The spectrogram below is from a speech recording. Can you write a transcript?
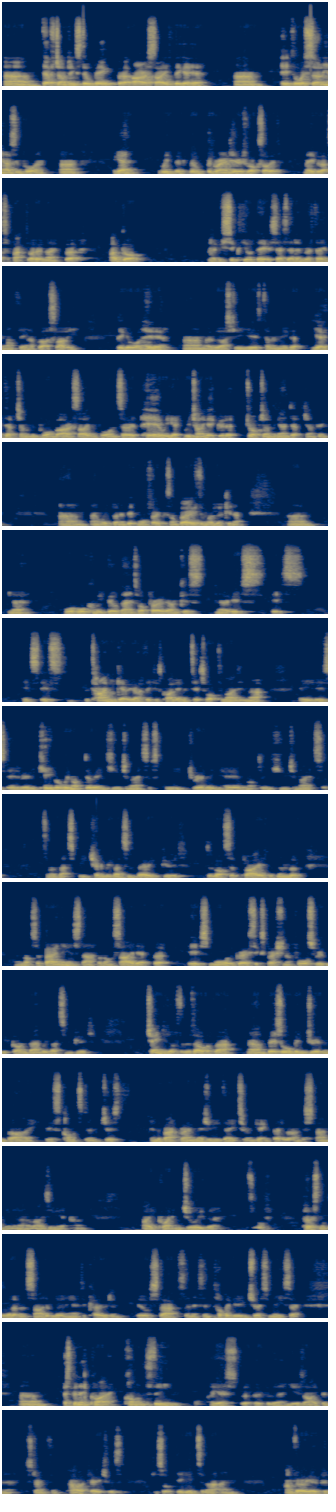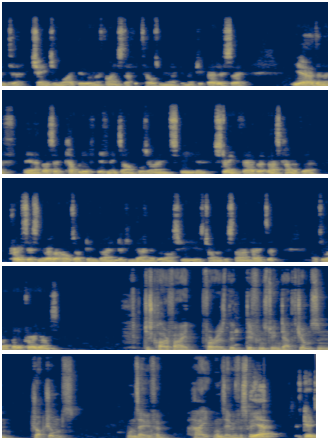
Um, depth jumping still big, but RSI is bigger here. Um, it's always certainly as important. Um, again, with the, the, the, ground here is rock solid. Maybe that's a factor, I don't know. But I've got maybe 60 odd data sets at Edinburgh saying one thing. I've got a slightly bigger one here um, over the last few years telling me that, yeah, depth jumping is important, but RSI is important. So here we get, we're trying to get good at drop jumping and depth jumping. Um, and we're putting a bit more focus on both and we're looking at, um, you know, what, what can we build that into our program? Because, you know, it's, it's, it's, it's the time you get with your athletes is quite limited. So optimizing that is, is really key, but we're not doing huge amounts of speed drilling here. We're not doing huge amounts of some of that speed training. We've had some very good, lots of players with them, but and lots of bounding and stuff alongside it. But it's more the gross expression of force route we've gone down. We've had some good changes off the result of that. Um, but it's all been driven by this constant, just in the background, measuring your data and getting better at understanding and analysing it. Um, I quite enjoy the sort of personal development side of learning how to code and build stats, and it's a topic that interests me. So um, it's been a quite a common theme, I guess, that over the years I've been a strength and power coach was to sort of dig into that. And I'm very open to changing what I do, and I find stuff that tells me I can make it better. So yeah, I don't know if, yeah, that's a couple of different examples around speed and strength there, but that's kind of the process and the rabbit holes I've been down, looking down over the last few years, trying to understand how to, how to write better programs. Just clarify for us the difference between depth jumps and drop jumps. One's aiming for height, one's aiming for speed. Yeah, good.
